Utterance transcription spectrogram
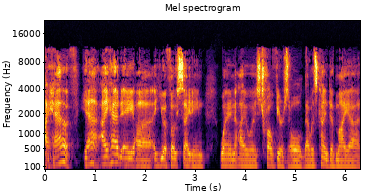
I have, yeah. I had a uh, a UFO sighting when I was 12 years old. That was kind of my, uh,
